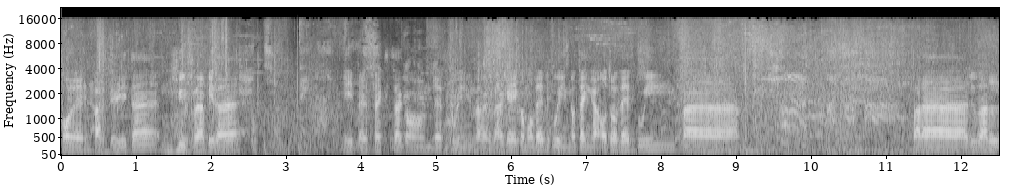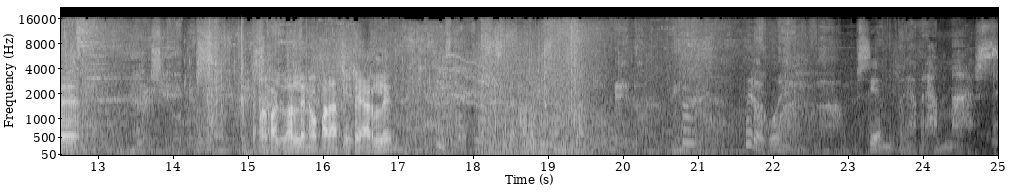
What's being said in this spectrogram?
Joder, partidita muy rápida y perfecta con Deathwing. La verdad que como Deathwing no tenga otro Deathwing para para ayudarle. Bueno, para ayudarle no, para putearle. Pero bueno, siempre habrá más.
